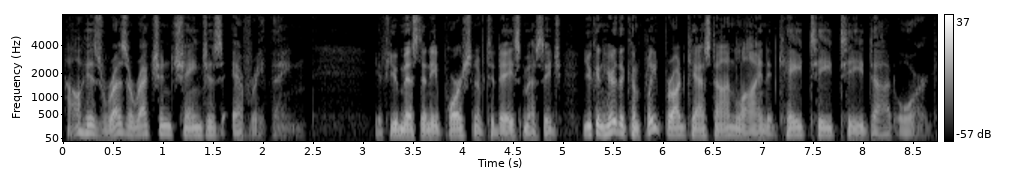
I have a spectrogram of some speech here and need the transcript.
how his resurrection changes everything. If you missed any portion of today's message, you can hear the complete broadcast online at ktt.org.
